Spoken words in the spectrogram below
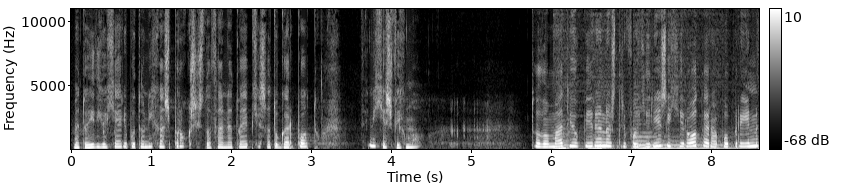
Με το ίδιο χέρι που τον είχα σπρώξει στο θάνατο έπιασα τον καρπό του. Δεν είχε σφιγμό. Το δωμάτιο πήρε να στριφογυρίζει χειρότερα από πριν.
